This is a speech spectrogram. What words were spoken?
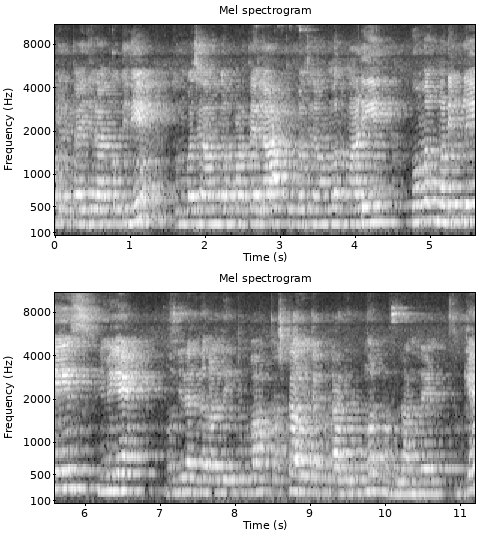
ಕೇಳ್ತಾ ಇದ್ದೀರಾ ಅನ್ಕೋತೀನಿ. ತುಂಬ ಜನ ಹೋಮ್ವರ್ಕ್ ಮಾಡ್ತಾ ಇಲ್ಲ. ತುಂಬ ಜನ ಹೋಮ್ವರ್ಕ್ ಮಾಡಿ. ಹೋಮ್ವರ್ಕ್ ಮಾಡಿ ಪ್ಲೀಸ್ ನಿಮಗೆ ಮುಂದಿನ ದಿನಗಳಲ್ಲಿ ತುಂಬ ಕಷ್ಟ ಆಗುತ್ತೆ ಪುಟ್ಟ, ನೀವು ಹೋಮ್ವರ್ಕ್ ಮಾಡಿಲ್ಲ ಅಂದರೆ. ಓಕೆ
